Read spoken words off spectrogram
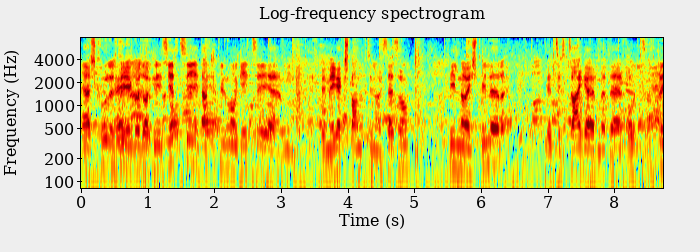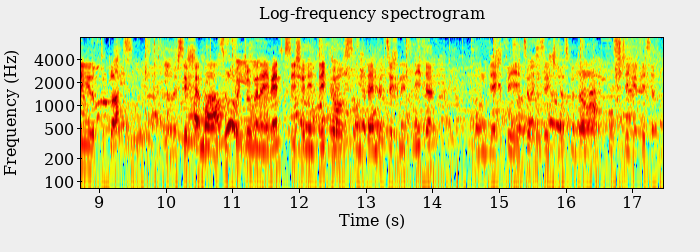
Ja, es ist cool, es war gut organisiert. Danke vielmals GC. Ähm, ich bin mega gespannt auf die neue Saison. Viele neue Spieler. Wird sich zeigen, ob wir den Erfolg zurückbringen auf den Platz. Aber es war sicher mal ein super gelungenes Event, schöne Trikots. Unter dem wird sicher nicht leiden. Und ich bin zuversichtlich, dass wir hier aufsteigen diese Saison.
